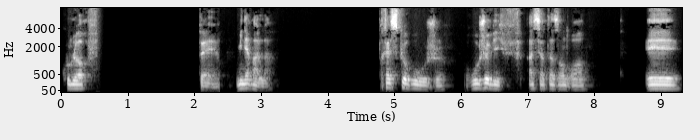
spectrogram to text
couleur fer, minéral, presque rouge, rouge vif à certains endroits, et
